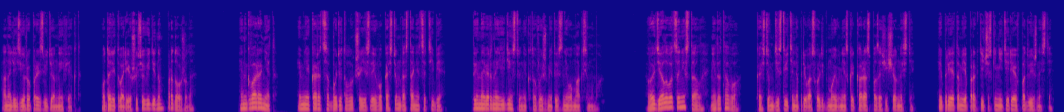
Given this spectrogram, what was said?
анализируя произведенный эффект. Удовлетворившись увиденным, продолжила. «Ингвара нет, и мне кажется, будет лучше, если его костюм достанется тебе. Ты, наверное, единственный, кто выжмет из него максимум». Выделываться не стал, не до того. Костюм действительно превосходит мой в несколько раз по защищенности, и при этом я практически не теряю в подвижности.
